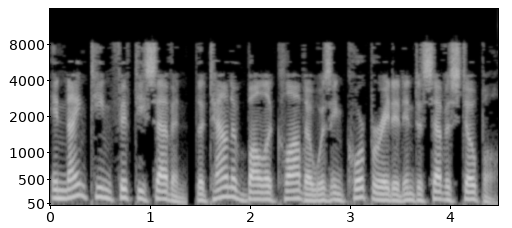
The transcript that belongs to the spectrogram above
In 1957, the town of Balaklava was incorporated into Sevastopol.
